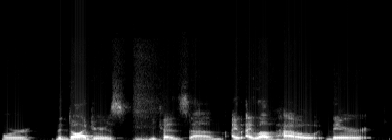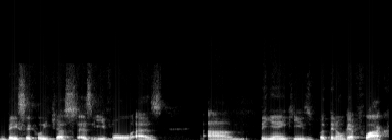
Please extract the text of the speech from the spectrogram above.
for the Dodgers because um, I, I, love how they're basically just as evil as um, the Yankees, but they don't get flack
